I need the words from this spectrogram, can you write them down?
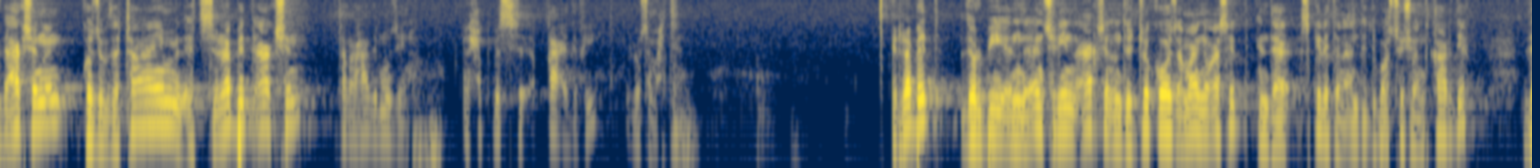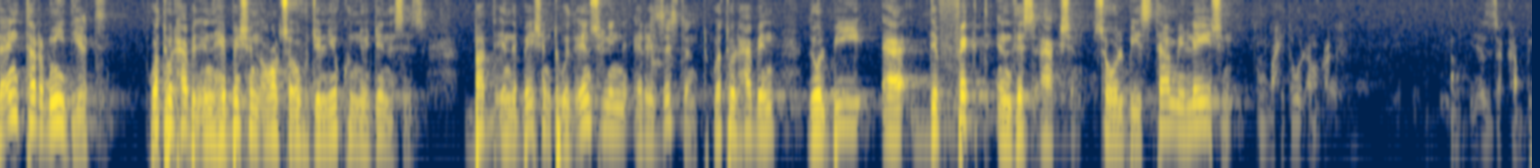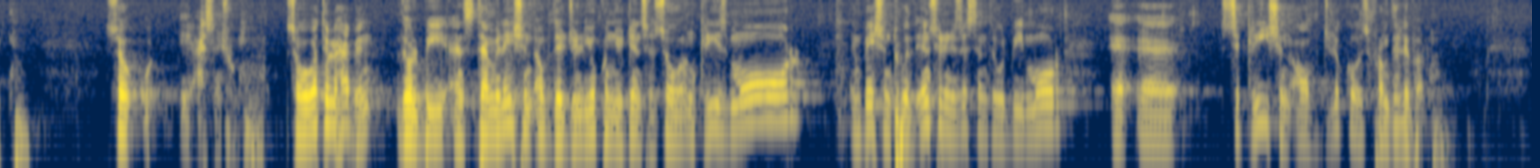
The action because of the time it's rapid action ترى هذا مو زين نحط بس قاعدة فيه لو سمحت. Rapid, there will be an insulin action on the glucose amino acid in the skeleton and the deposit tissue and cardiac. The intermediate, what will happen? Inhibition also of gluconeogenesis. But in the patient with insulin resistant, what will happen? There will be a defect in this action. So will be stimulation. So, w- إيه، أحسن شوي. So what will happen? There will be a stimulation of the gluconeogenesis. So increase more in patient with insulin resistant, there will be more uh, uh, secretion of glucose from the liver.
